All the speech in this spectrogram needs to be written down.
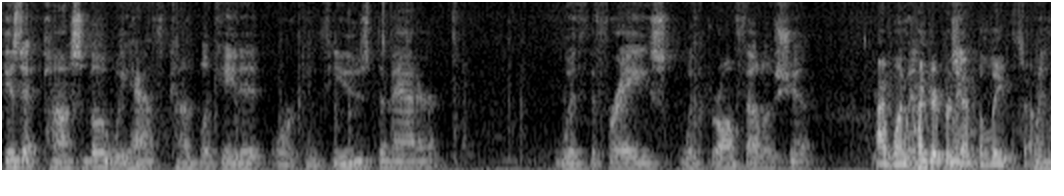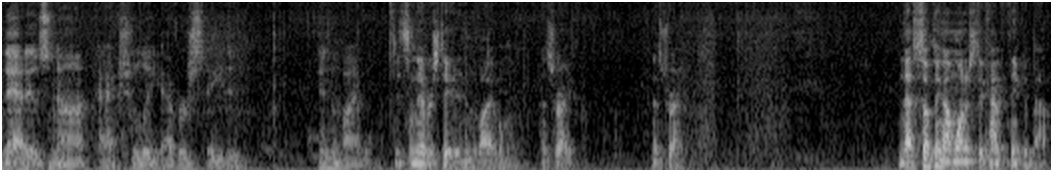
Is it possible we have complicated or confused the matter with the phrase withdraw fellowship? I 100% when- believe so. When that is not actually ever stated in the Bible? It's never stated in the Bible. That's right. That's right. And that's something I want us to kind of think about.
